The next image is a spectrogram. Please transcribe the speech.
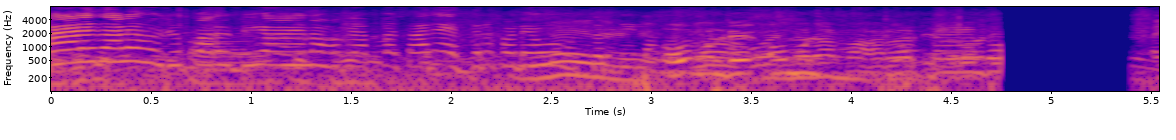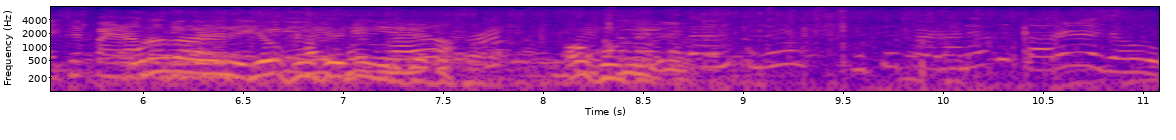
ਆਲੇ ਦਾਲੇ ਹੋ ਜੂ ਪਰ ਵੀ ਆਏ ਨਾ ਹੋਵੇ ਆਪਾਂ ਸਾਰੇ ਇੱਧਰ ਖੜੇ ਹੋ ਉੱਧਰ ਦੀ ਉਹ ਮੁੰਡੇ ਉਹ ਮੁੰਡਾ ਇੱਥੇ ਪੈਣਾ ਉਹਨਾਂ ਦਾ ਨਹੀਂ ਜੋ ਸਾਰੇ ਨਾ ਜਾਓ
